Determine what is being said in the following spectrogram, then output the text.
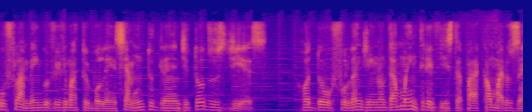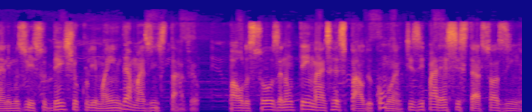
O Flamengo vive uma turbulência muito grande todos os dias. Rodolfo Landim não dá uma entrevista para acalmar os ânimos e isso deixa o clima ainda mais instável. Paulo Souza não tem mais respaldo como antes e parece estar sozinho.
